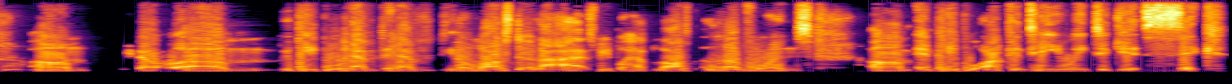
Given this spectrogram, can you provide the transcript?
Mm-hmm. Um, you know, um, people have have you know lost their lives. People have lost loved ones, um, and people are continuing to get sick.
